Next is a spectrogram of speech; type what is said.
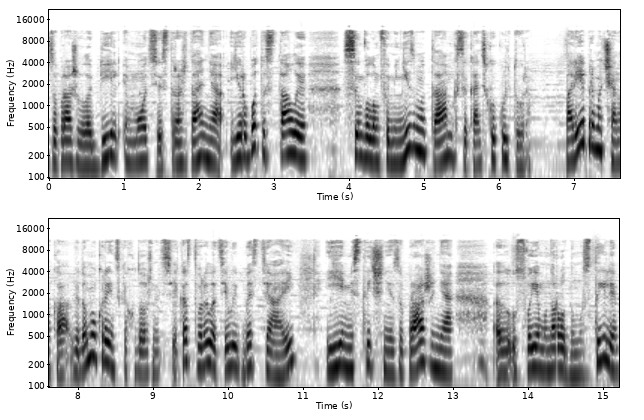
зображувала біль, емоції, страждання. Її роботи стали символом фемінізму та мексиканської культури. Марія Примаченко, відома українська художниця, яка створила цілий бестіарій, її містичні зображення е, у своєму народному стилі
